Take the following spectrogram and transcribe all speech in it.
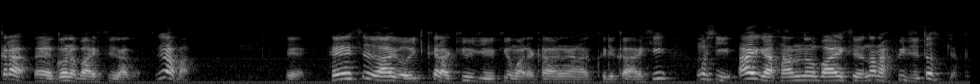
から、えー、5の倍数がバで変数 i を1から99まで変えながら繰り返し、もし i が3の倍数ならフィズと出力。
